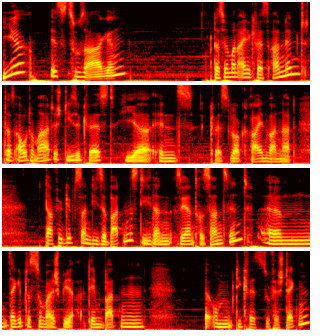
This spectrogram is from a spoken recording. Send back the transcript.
Hier ist zu sagen, dass wenn man eine Quest annimmt, dass automatisch diese Quest hier ins Questlog reinwandert. Dafür gibt es dann diese Buttons, die dann sehr interessant sind. Ähm, da gibt es zum Beispiel den Button, äh, um die Quest zu verstecken.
